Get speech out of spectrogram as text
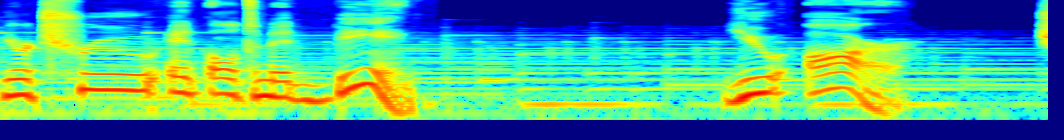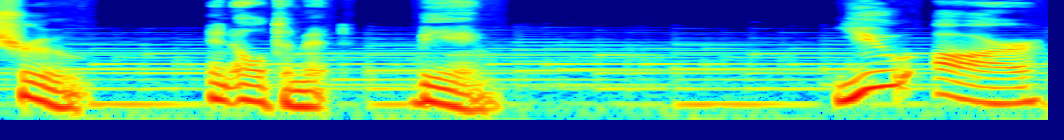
your true and ultimate being, you are true and ultimate being. You are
